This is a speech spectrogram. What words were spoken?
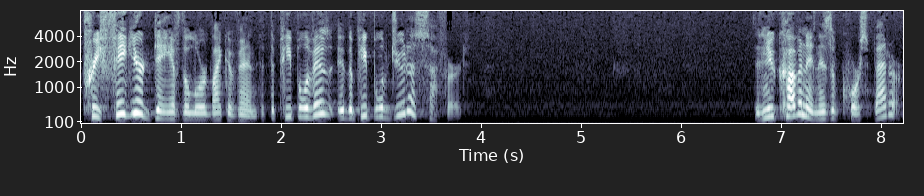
prefigured day of the Lord like event that the people of, Israel, the people of Judah suffered. The new covenant is, of course, better.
